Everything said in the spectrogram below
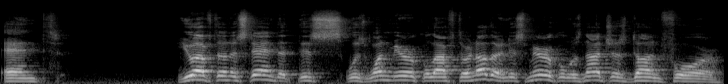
And you have to understand that this was one miracle after another, and this miracle was not just done for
